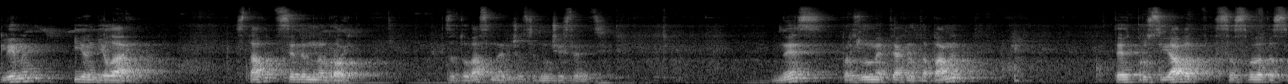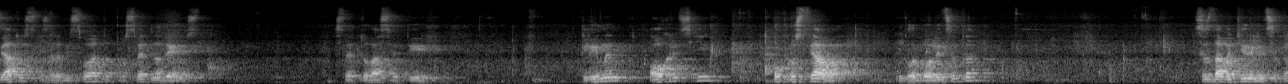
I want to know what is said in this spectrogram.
Климен и Ангелари. Стават седем на брой. Затова се наричат седмочисленици. Днес празнуваме тяхната памет. Те просияват със своята святост заради своята просветна дейност. След това свети Климент Охридски опростява глаголицата, създава кирилицата,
